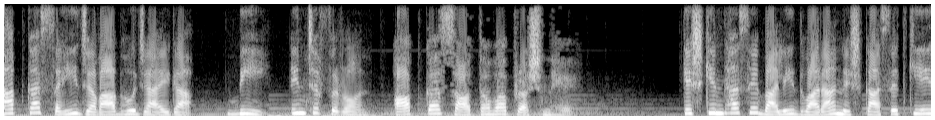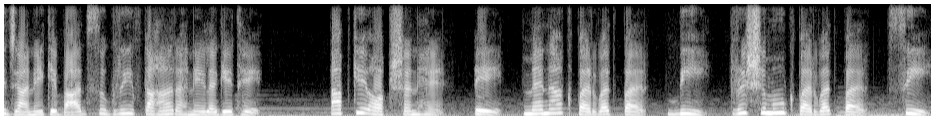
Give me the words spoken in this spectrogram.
आपका सही जवाब हो जाएगा। बी इंटरफेरॉन आपका सातवां प्रश्न है। किशकिंधा से बाली द्वारा निष्कासित किए जाने के बाद सुग्रीव कहाँ रहने लगे थे? आपके ऑप्शन हैं। ए मैनाक पर्वत पर। बी ऋषमुख पर्वत पर। सी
